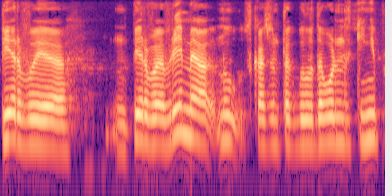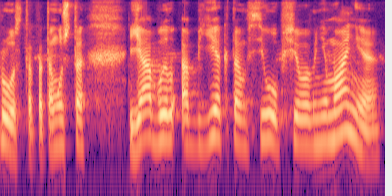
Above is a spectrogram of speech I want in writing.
первые Первое время, ну, скажем так, было довольно-таки непросто, потому что я был объектом всеобщего внимания,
